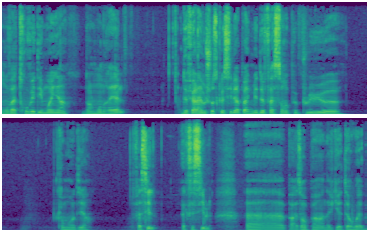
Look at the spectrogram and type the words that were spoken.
on va trouver des moyens dans le monde réel de faire la même chose que le cyberpunk, mais de façon un peu plus, euh, comment dire, facile, accessible. Euh, par exemple, un navigateur web.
